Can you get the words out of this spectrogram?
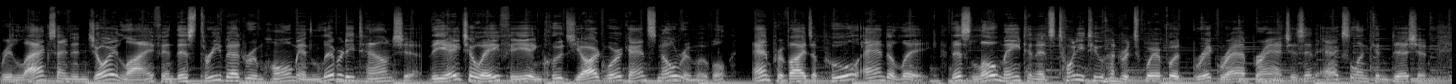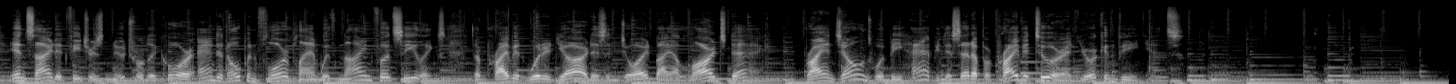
Relax and enjoy life in this three bedroom home in Liberty Township. The HOA fee includes yard work and snow removal and provides a pool and a lake. This low maintenance 2,200 square foot brick wrap ranch is in excellent condition. Inside it features neutral decor and an open floor plan with 9 foot ceilings. The private wooded yard is enjoyed by a large deck. Brian Jones would be happy to set up a private tour at your convenience.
